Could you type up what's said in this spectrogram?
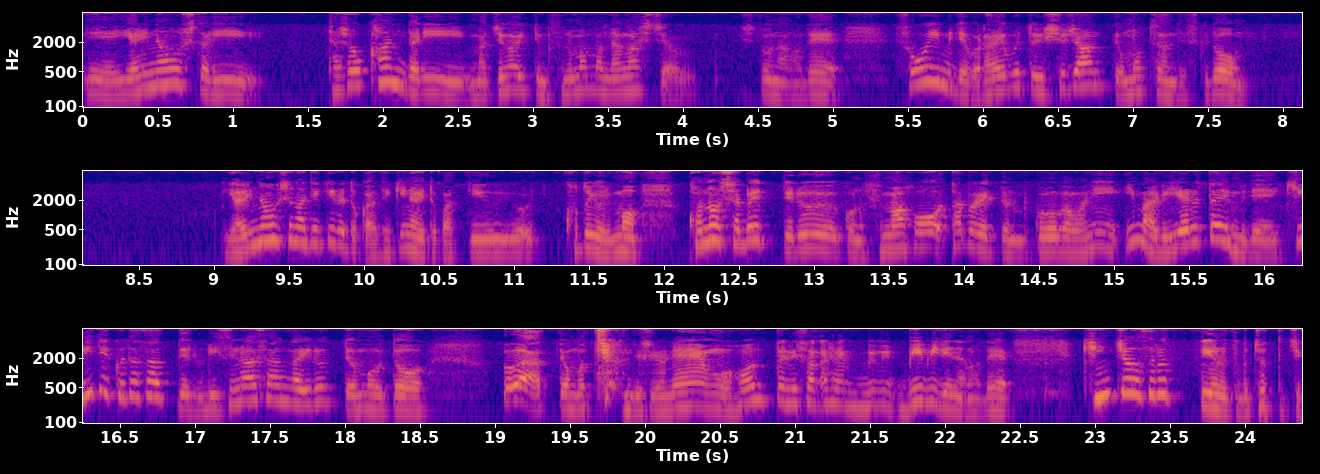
えー、やり直したり、多少噛んだり、間違い言ってもそのまま流しちゃう人なので、そういう意味ではライブと一緒じゃんって思ってたんですけど、やり直しができるとかできないとかっていうことよりも、この喋ってるこのスマホ、タブレットの向こう側に今リアルタイムで聞いてくださってるリスナーさんがいるって思うと、うわって思っちゃうんですよね。もう本当にその辺ビビリなので、緊張するっていうのともちょっと違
